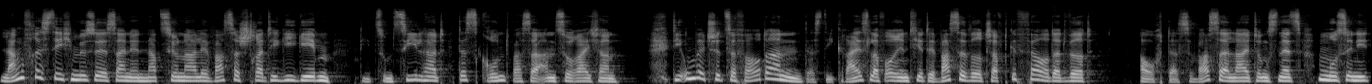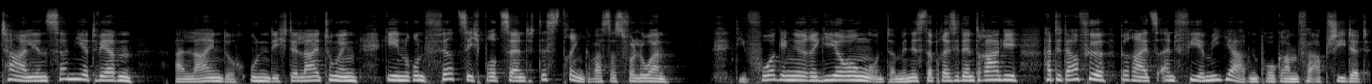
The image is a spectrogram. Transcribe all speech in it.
Langfristig müsse es eine nationale Wasserstrategie geben, die zum Ziel hat, das Grundwasser anzureichern. Die Umweltschützer fordern, dass die kreislauforientierte Wasserwirtschaft gefördert wird. Auch das Wasserleitungsnetz muss in Italien saniert werden. Allein durch undichte Leitungen gehen rund 40 Prozent des Trinkwassers verloren. Die Vorgängerregierung unter Ministerpräsident Draghi hatte dafür bereits ein 4 Milliarden Programm verabschiedet.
